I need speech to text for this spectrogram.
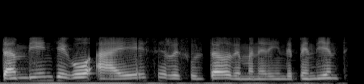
también llegó a ese resultado de manera independiente.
